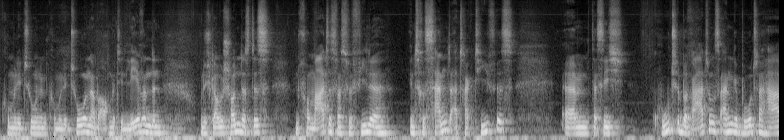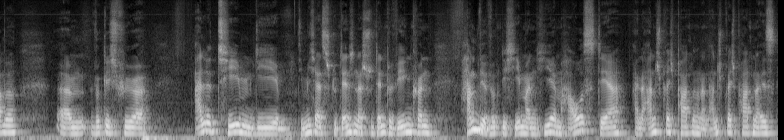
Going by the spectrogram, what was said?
Kommilitonen und Kommilitonen, aber auch mit den Lehrenden. Und ich glaube schon, dass das ein Format ist, was für viele interessant, attraktiv ist, ähm, dass ich gute Beratungsangebote habe, ähm, wirklich für alle Themen, die, die mich als Studentin, als Student bewegen können, haben wir wirklich jemanden hier im Haus, der eine Ansprechpartnerin, ein Ansprechpartner ist.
